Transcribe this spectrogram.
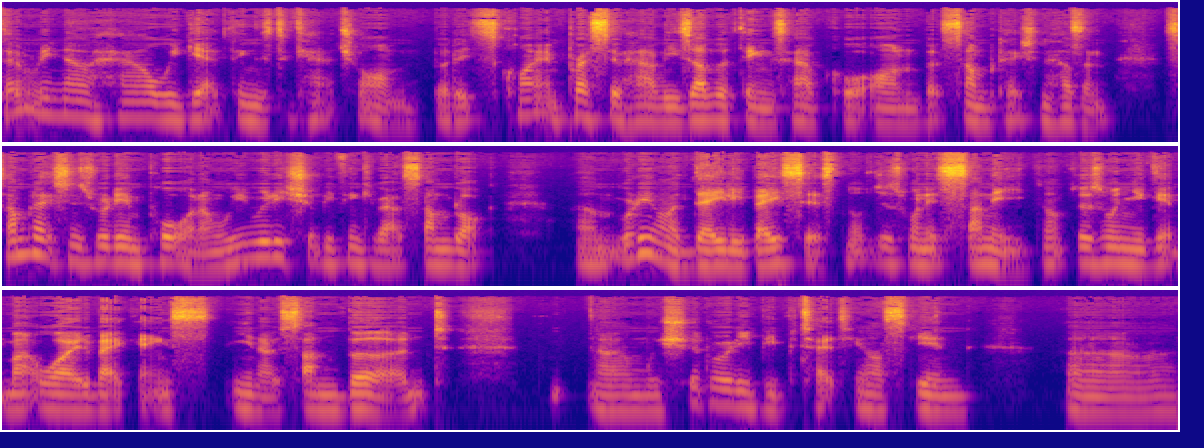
I don't really know how we get things to catch on, but it's quite impressive how these other things have caught on, but sun protection hasn't. Sun protection is really important, and we really should be thinking about sunblock um, really on a daily basis, not just when it's sunny, not just when you get worried about getting, you know, sunburnt. Um, we should really be protecting our skin uh,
